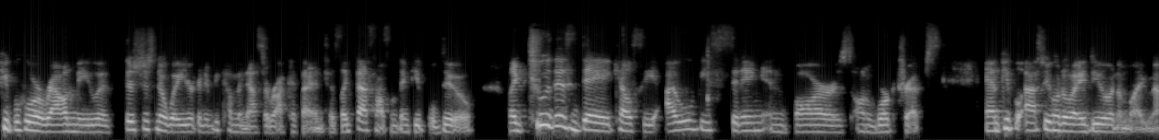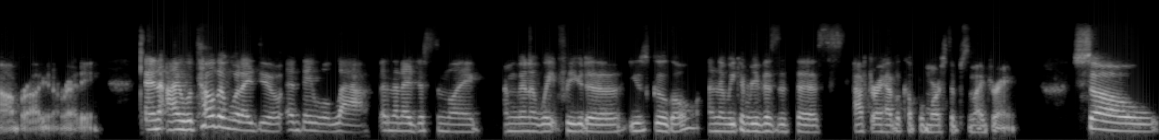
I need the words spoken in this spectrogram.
people who are around me, with there's just no way you're going to become a NASA rocket scientist. Like, that's not something people do. Like, to this day, Kelsey, I will be sitting in bars on work trips and people ask me, What do I do? And I'm like, Nah, bro, you're not ready. And I will tell them what I do and they will laugh. And then I just am like, I'm going to wait for you to use Google and then we can revisit this after I have a couple more sips of my drink. So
